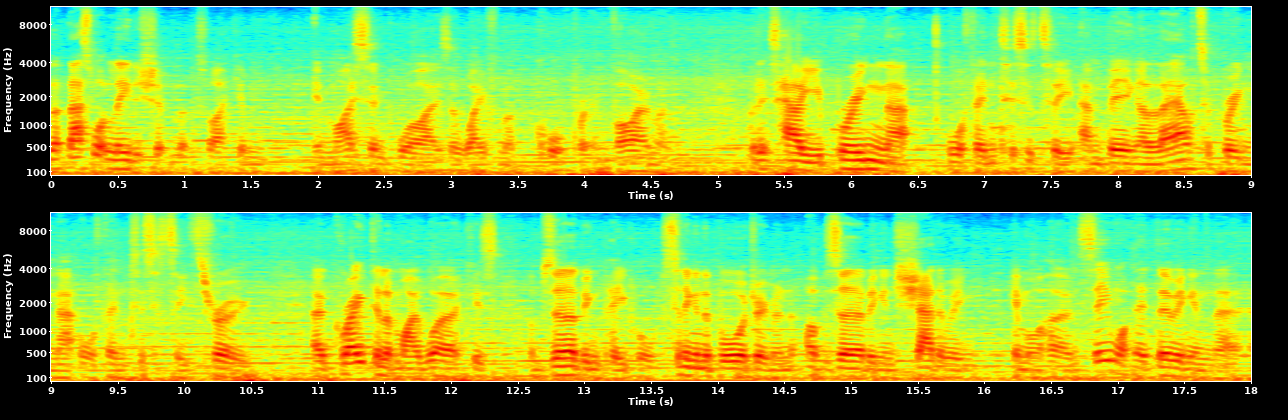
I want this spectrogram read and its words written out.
That's what leadership looks like in in my simple eyes, away from a corporate environment. But it's how you bring that authenticity and being allowed to bring that authenticity through. A great deal of my work is observing people, sitting in the boardroom and observing and shadowing him or her and seeing what they're doing in there,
